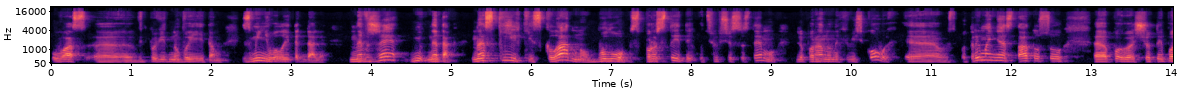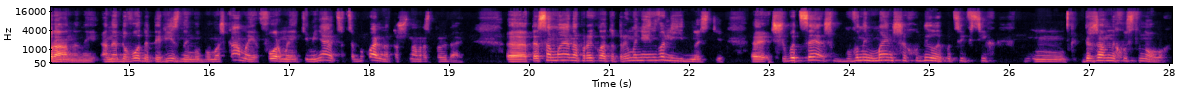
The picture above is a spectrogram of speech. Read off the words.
у вас е, відповідно, ви її там змінювали і так далі. Невже ну, не так? Наскільки складно було б спростити цю всю систему для поранених військових е, отримання статусу, е, що ти поранений, а не доводити різними бумажками форми, які міняються? Це буквально те, що нам розповідають. Е, Те саме, наприклад, отримання інвалідності, Е, щоб це щоб вони менше ходили по цих всіх м, державних установах.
